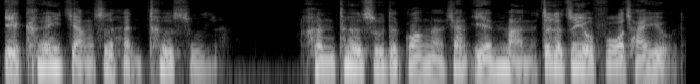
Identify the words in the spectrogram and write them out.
也可以讲是很特殊的，很特殊的光啊，像圆满，这个只有佛才有的，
